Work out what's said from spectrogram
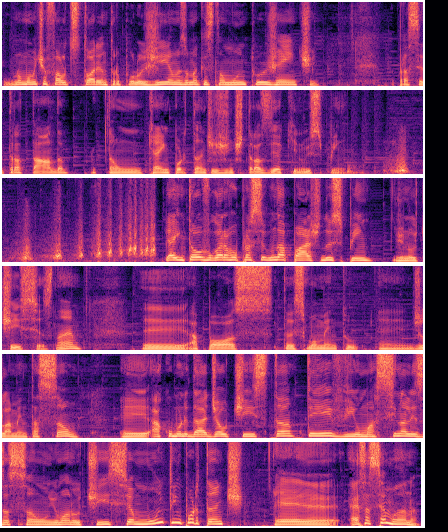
Normalmente eu falo de história e antropologia, mas é uma questão muito urgente para ser tratada. Então, que é importante a gente trazer aqui no spin. E aí, então, agora eu vou para a segunda parte do spin de notícias, né? É, após então, esse momento é, de lamentação, é, a comunidade autista teve uma sinalização e uma notícia muito importante essa semana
